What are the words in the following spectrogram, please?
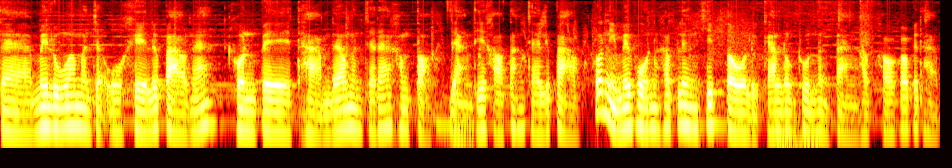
แต่ไม่รู้ว่ามันจะโอเคหรือเปล่านะ คนไปถามแล้วมันจะได้คำตอบอย่างที่เขาตั้งใจหรือเปล่า ก็หนีไม่พ้นครับเรื่องคริปโตหรือการลงทุนต่างๆ ครับเขาก็ไปถาม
